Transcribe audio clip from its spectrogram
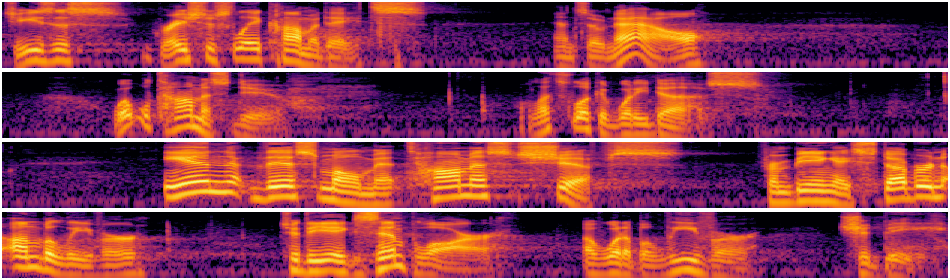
Jesus graciously accommodates. And so now, what will Thomas do? Well, let's look at what he does. In this moment, Thomas shifts from being a stubborn unbeliever to the exemplar of what a believer should be.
